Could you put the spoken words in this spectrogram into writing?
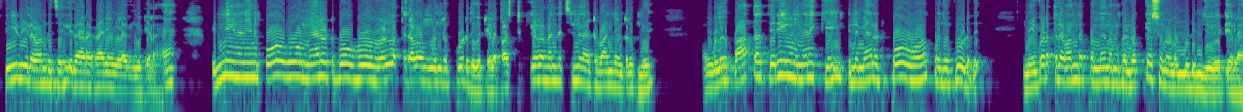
ടി വിയിൽ വന്ന് ചെല്ലി താറ കാര്യങ്ങളൊക്കെ കിട്ടിയാണ് പിന്നെ ഇങ്ങനെ மேலோட்டு പോവ മേലോട്ട് வெள்ளத்துக்கு அளவு கொஞ்சம் கூடுது കൊഞ്ചം ஃபர்ஸ்ட் கீழே ഫസ്റ്റ് சின்னதாட்டு നല്ല ചിന്നതായിട്ട് உங்களுக்கு பார்த்தா தெரியும்னு நினைக்கேன் பின்ன மேலோட்டு போவோம் கொஞ்சம் கூடுது இந்த இவ்விடத்துல வந்தப்ப நமக்கு லொக்கேஷன் ஒன்று முடிஞ்சு கேட்டியல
